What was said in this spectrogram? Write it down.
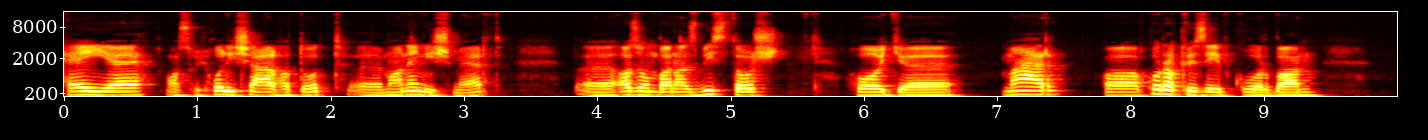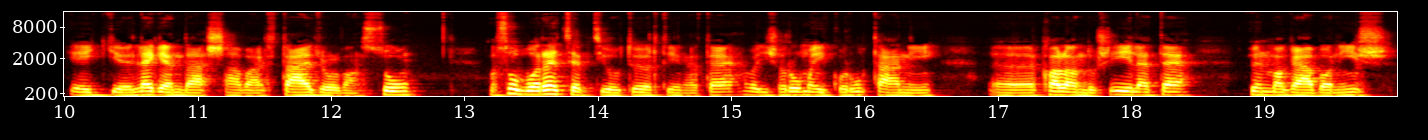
helye, az, hogy hol is állhatott, ma nem ismert, azonban az biztos, hogy már a koraközépkorban egy legendássá vált tárgyról van szó. A szobor recepció története, vagyis a romai kor utáni kalandos élete önmagában is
